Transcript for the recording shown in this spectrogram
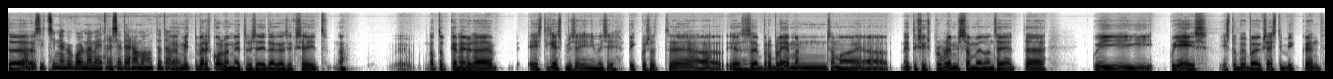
Äh, proovisid sinna ka kolmemeetriseid ära mahutada või? mitte päris kolmemeetriseid, aga siukseid noh, natukene üle Eesti keskmise inimesi pikkuselt ja, ja see probleem on sama ja näiteks üks probleem, mis on veel, on see, et äh, kui, kui ees istub juba üks hästi pikk vend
